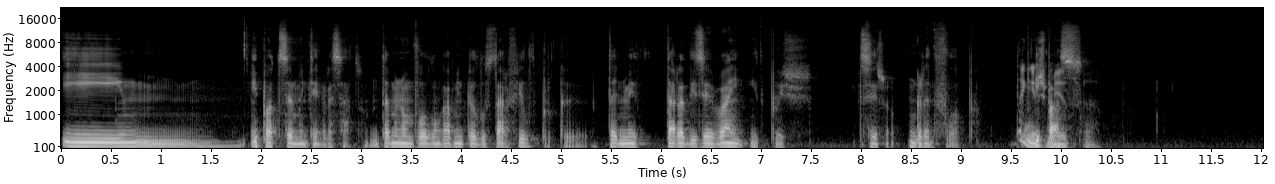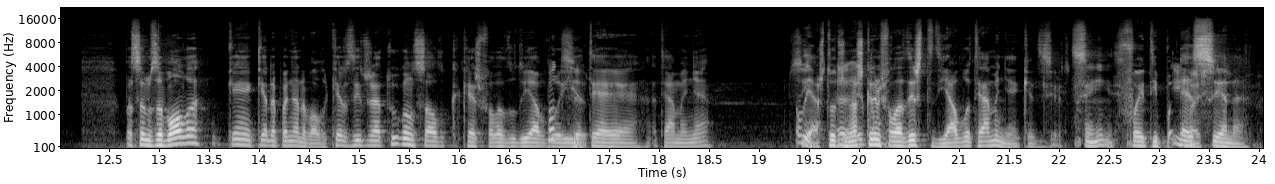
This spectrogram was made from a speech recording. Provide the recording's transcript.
e e pode ser muito engraçado. Também não me vou alongar muito pelo Starfield porque tenho medo de estar a dizer bem e depois de ser um grande flop. Tenhas medo. Passamos a bola. Quem é que quer apanhar a bola? Queres ir já tu, Gonçalo, que queres falar do Diablo Pode aí até, até amanhã? Sim. Aliás, todos nós queremos falar deste Diablo até amanhã, quer dizer. Sim. Foi tipo e a cena. Ter,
